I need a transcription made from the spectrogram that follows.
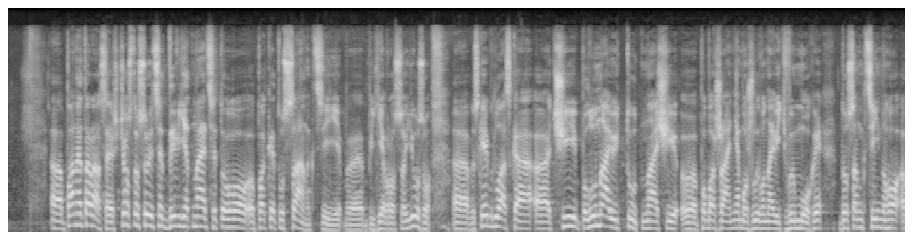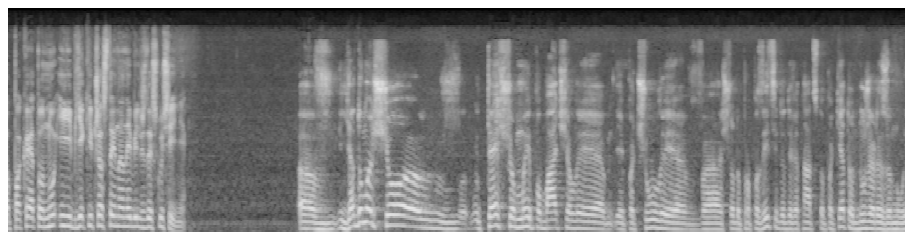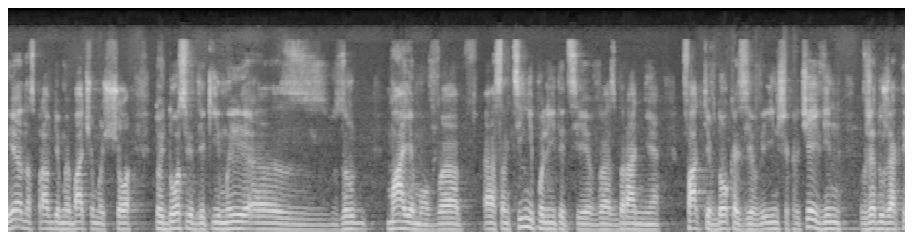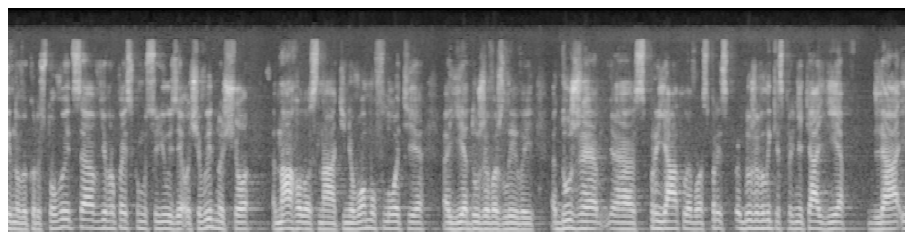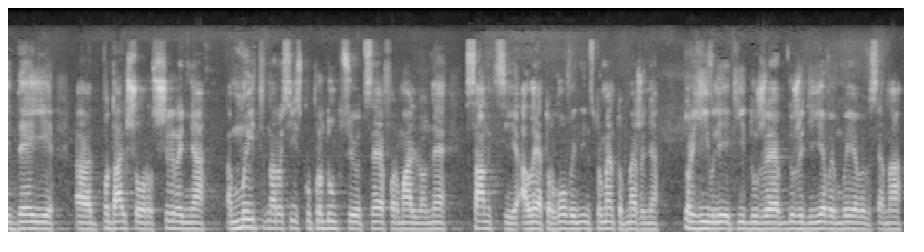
Е, Пане Тарасе, що стосується 19-го пакету санкцій е, Євросоюзу, е, скажіть, будь ласка, чи лунають тут наші побажання, можливо, навіть вимоги до санкційного пакету? Ну і які частини найбільш дискусійні? Е, Я думаю, що те, що ми побачили і почули в щодо пропозицій до 19-го пакету, дуже резонує. Насправді, ми бачимо, що той досвід, який ми е, з- маємо в е, санкційній політиці, в збиранні фактів, доказів і інших речей, він вже дуже активно використовується в Європейському Союзі. Очевидно, що наголос на тіньовому флоті е, є дуже важливий, дуже е, сприятливо, спри- спри- дуже велике сприйняття є для ідеї е, подальшого розширення мит на російську продукцію. Це формально не санкції, але торговий інструмент обмеження торгівлі, який дуже дуже дієвим виявився на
